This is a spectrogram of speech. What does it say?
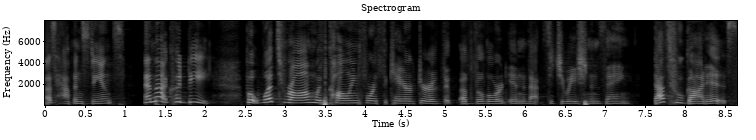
that's happenstance. And that could be. But what's wrong with calling forth the character of the, of the Lord in that situation and saying, that's who God is?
